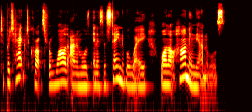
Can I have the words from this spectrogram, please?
to protect crops from wild animals in a sustainable way while not harming the animals.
